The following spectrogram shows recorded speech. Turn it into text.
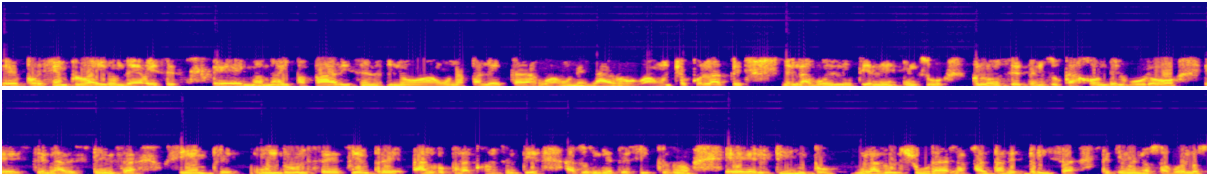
eh, por ejemplo, ahí donde a veces eh, mamá y papá dicen no a una paleta o a un helado o a un chocolate, el abuelo tiene en su closet, en su cajón del buró, este, en la despensa, siempre un dulce, siempre algo para consentir a sus nietecitos, ¿no? El tiempo, la dulzura, la falta de prisa que tienen los abuelos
